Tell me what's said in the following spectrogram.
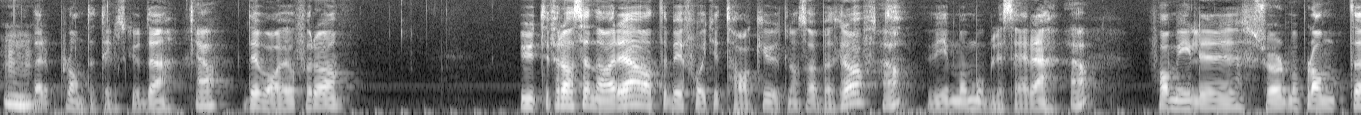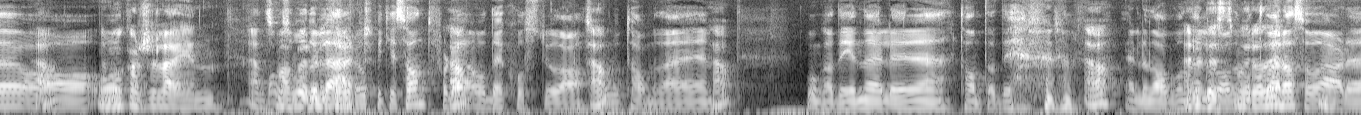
Mm. Det der plantetilskuddet. Ja. Det var jo for å Ut ifra scenarioet at vi får ikke tak i utenlandsk arbeidskraft. Ja. Vi må mobilisere. ja. Familier sjøl må plante. Og, ja. Du må og, kanskje leie inn en og så er må du lære opp, ikke sant? For det, Ja. og det koster jo da. Så må du ta med deg Ja. unga dine eller tanta di eller naboen Eller eller, hva det måtte være. Så er det,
